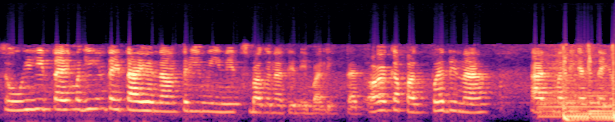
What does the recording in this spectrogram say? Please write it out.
So, hihintay, maghihintay tayo ng 3 minutes bago natin ibaliktad. Or kapag pwede na at matigas na yung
